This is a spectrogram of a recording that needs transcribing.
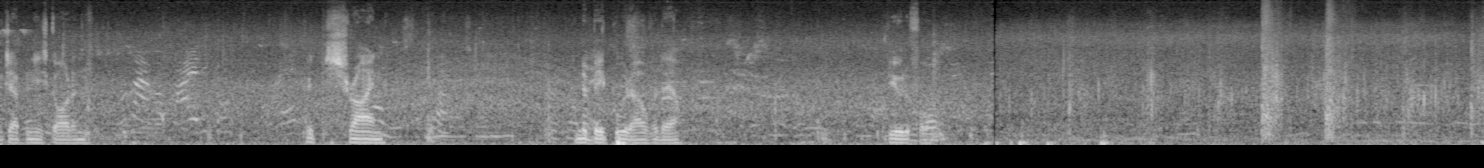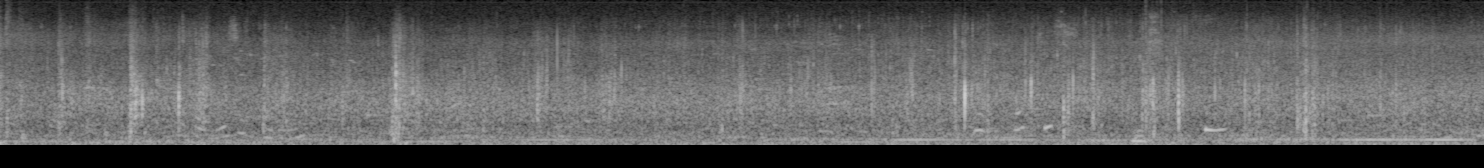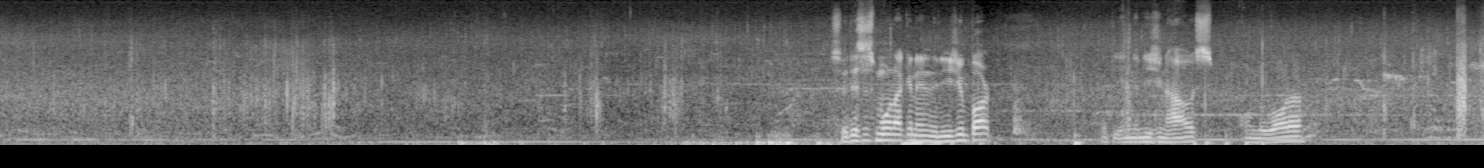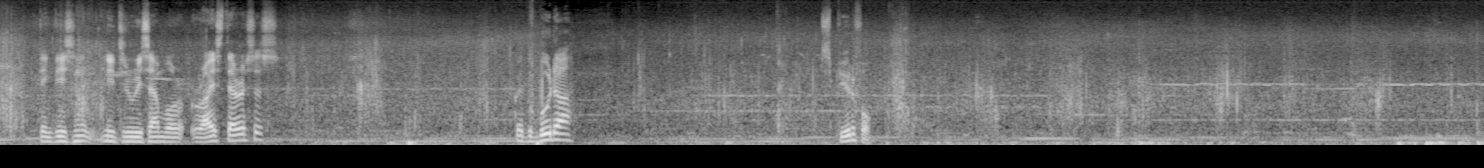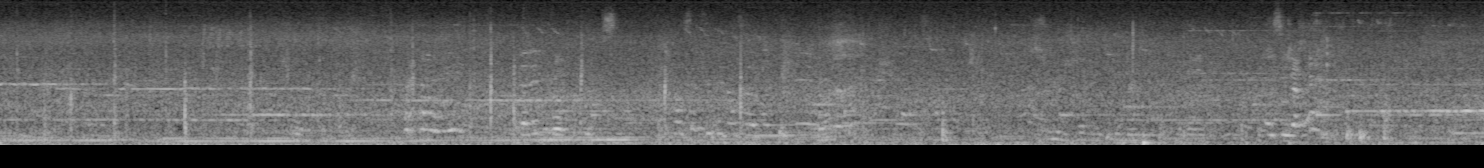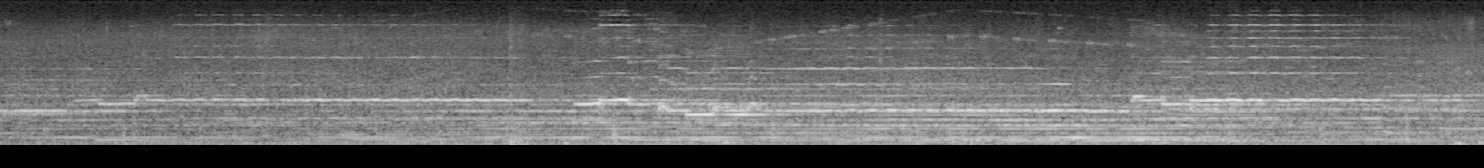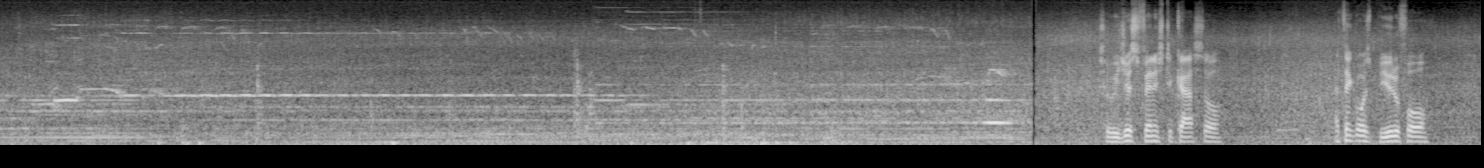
Beautiful Japanese garden with the shrine and the big Buddha over there. Beautiful. So this is more like an Indonesian part, with the Indonesian house on the water. I think these need to resemble rice terraces. Got the Buddha. It's beautiful. So we just finished the castle. I think it was beautiful.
